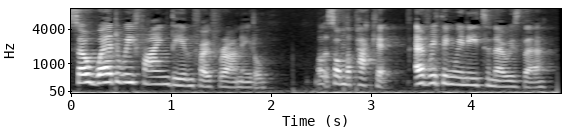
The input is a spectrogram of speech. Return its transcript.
So where do we find the info for our needle? Well, it's on the packet. Everything we need to know is there.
